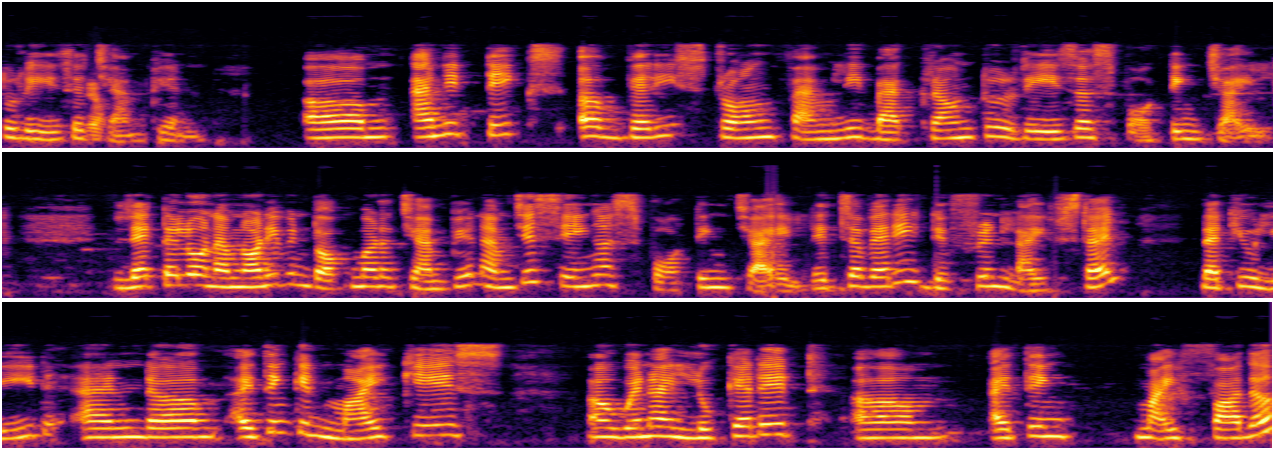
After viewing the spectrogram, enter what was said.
to raise a Yeah. champion. Um, and it takes a very strong family background to raise a sporting child. Let alone, I'm not even talking about a champion, I'm just saying a sporting child. It's a very different lifestyle that you lead. And um, I think in my case, uh, when I look at it, um, I think my father,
